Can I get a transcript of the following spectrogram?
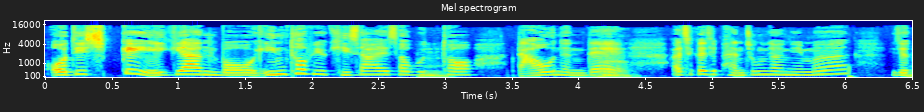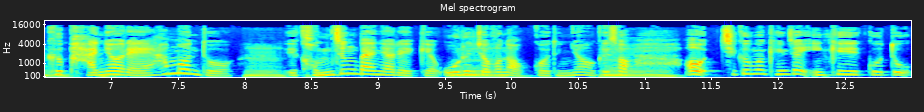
어디 쉽게 얘기한 뭐 인터뷰 기사에서부터 나오는데 음. 아직까지 반 총장님은 이제 그 반열에 한 번도 음. 이 검증 반열에 이렇게 오른 적은 없거든요. 그래서 음. 어 지금은 굉장히 인기 있고 또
